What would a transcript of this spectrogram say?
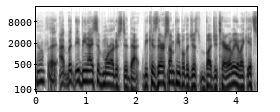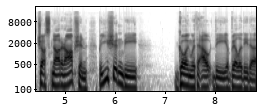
you know, I, but it'd be nice if more artists did that because there are some people that just budgetarily are like it's just not an option. But you shouldn't be going without the ability to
